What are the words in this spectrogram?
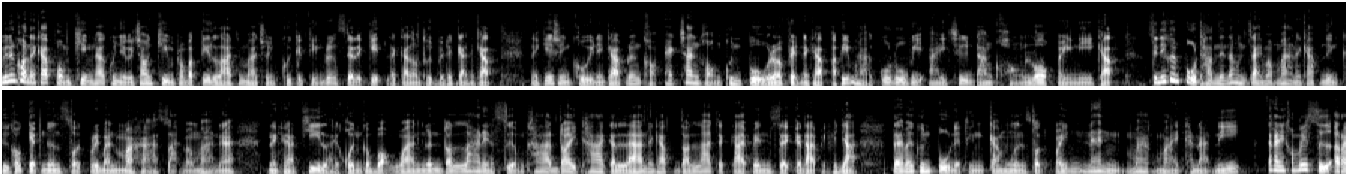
วัสดีทุกคนนะครับ ผมคิมครับ คุณอยู่กับช่องคิม Property Live ที่มาชวนคุยกันถึงเรื่องเศรษฐกิจและการลงทุนไปด้วยกันครับ ในคลิปชวนคุยนะครับเรื่องของแอคชั่นของคุณปู่รัมเฟตนะครับอภิมหากูรู VI ชื่อดังของโลกใบนี้ครับสิ่งที่คุณปู่ทำเนี่ยน่าสนใจมากๆนะครับหนึ่งคือเขาเก็บเงินสดปริมาณมหาศาลมากๆนะในขณะที่หลายคนก็บอกว่าเงินดอลลาร์เนี่ยเสื่อมค่าด้อยค่ากันแล้วนะครับดอลลาร์จะกลายเป็นเศษกระดาษเป็นขยะ แต่ทำไมคุณปู่เนี่ยถึงกำเงินสดไว้แน่นมากมายขนาดนี้ แต่การที่เขาไม่ซื้ออะไร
